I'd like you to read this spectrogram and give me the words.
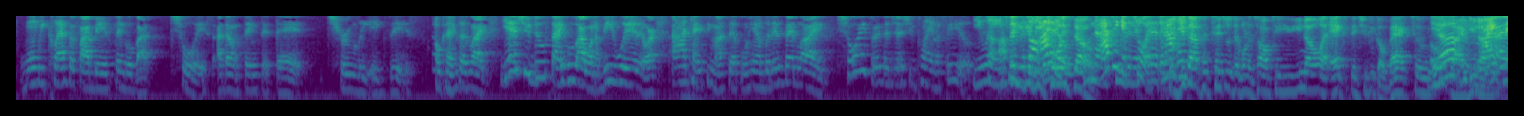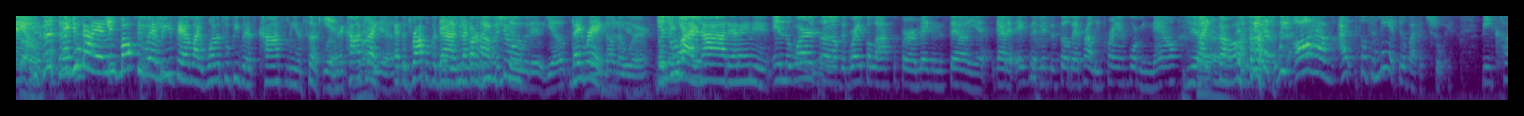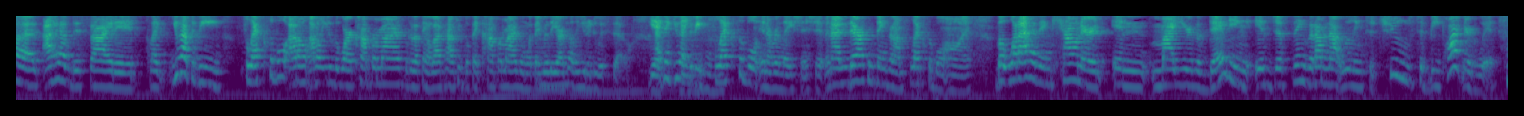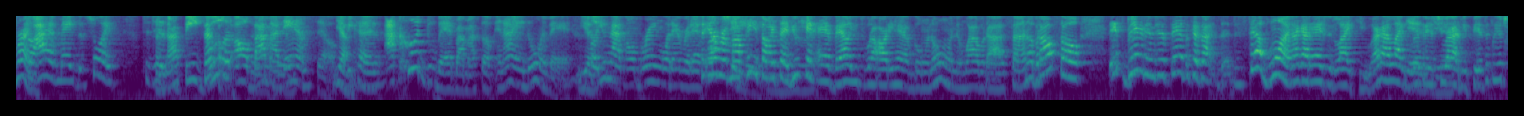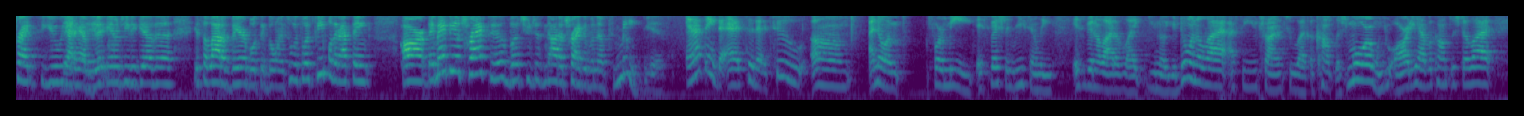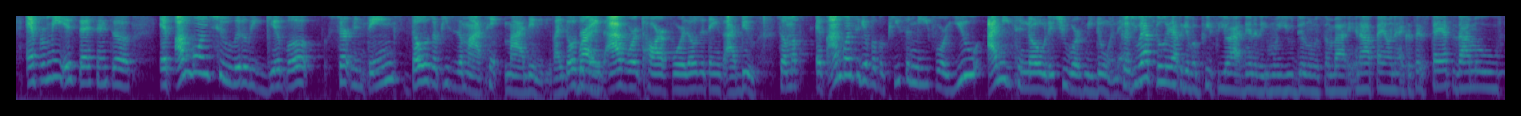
when we classify being single by choice, I don't think that that truly exists. Okay. Because like, yes, you do say who I want to be with, or I can't see myself with him. But is that like choice, or is it just you playing the field? You So ain't I think choosing it's to a settle. choice, though. You I think choosing it's choice, settle. Because you got potentials that want to talk to you. You know, an ex that you could go back to. Yeah. Like, you know, Right so- now. And you got at least most people at least have like one or two people that's constantly in touch with Yeah. them. They're constantly Right. like at the drop of a dime. You're like, you I want was to be with talking you. to, that- Yep. They ready. Ain't go nowhere. But In you the like, nah, that ain't it. In the words of the great philosopher Megan Thee Stallion, got an ex that misses so bad, probably praying for me now. Yeah. Like, so we, we all have. I, so to me, it feels like a choice because I have decided like you have to be flexible. I don't. I don't use the word compromise because I think a lot of times people say compromise and what they really are mm-hmm. telling you to do is settle. Yeah, I think you have to be you. flexible in a relationship, and I, there are some things that I'm flexible on. But what I have encountered in my years of dating is just things that I'm not willing to choose to be partnered with. Right. So I have made the choice to just not be settle. good all by my damn self. Yeah. Because I could do bad by myself, and I ain't doing bad. Yeah. So you're not gonna bring whatever that. to fuck interrupt my piece, is. I always say if you can't add value to what I already have going on, then why would I sign up? But also, it's bigger than just that because I th- th- step one, I gotta actually like you. I gotta like Yeah, looking at you. I gotta be physically attracted to you. We gotta have it. good energy together. It's a lot of variables that go into it. So it's people that I think are they may be attractive, but you're just not attractive enough to me. Yeah. And I think to add to that too, um, I know um, for me, especially recently, it's been a lot of like, you know, you're doing a lot. I see you trying to like accomplish more when you already have accomplished a lot. And for me, it's that sense of if I'm going to literally give up certain things, those are pieces of my my identity. Like those are Right. things I've worked hard for. Those are things I do. So I'm a, if I'm going to give up a piece of me for you, I need to know that you worth me doing that. Because you absolutely have to give a piece of your identity when you're dealing with somebody. And I found that because as fast as I move,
